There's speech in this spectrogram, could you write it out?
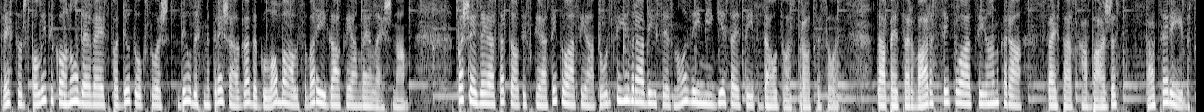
resursu politiko nodēvējas par 2023. gada globāli svarīgākajām vēlēšanām. Pašreizējā starptautiskajā situācijā Turcija izrādījusies nozīmīgi iesaistīta daudzos procesos. Tāpēc ar varas situāciju Ankarā saistās kā bažas, tā cerības.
